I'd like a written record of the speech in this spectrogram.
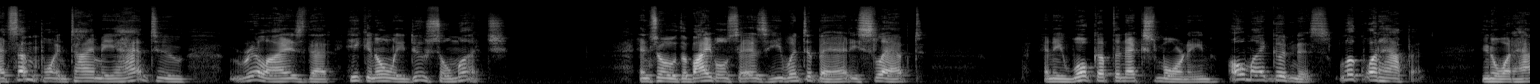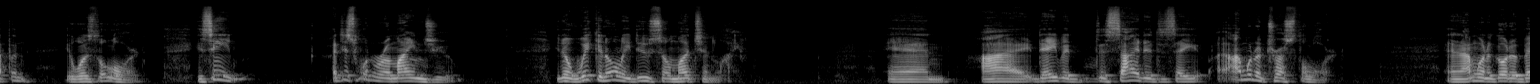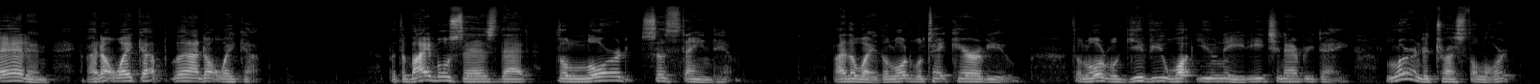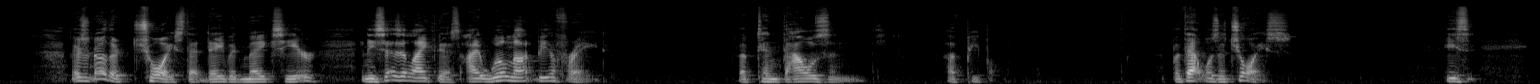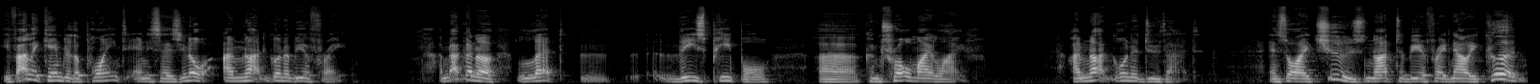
at some point in time, he had to realize that he can only do so much. And so the Bible says he went to bed, he slept, and he woke up the next morning. Oh my goodness, look what happened. You know what happened? It was the Lord. You see, I just want to remind you, you know, we can only do so much in life. And I, David decided to say, I'm going to trust the Lord and I'm going to go to bed, and if I don't wake up, then I don't wake up. But the Bible says that the Lord sustained him. By the way, the Lord will take care of you. The Lord will give you what you need each and every day. Learn to trust the Lord. There's another choice that David makes here, and he says it like this I will not be afraid of ten thousands of people. But that was a choice he's, he finally came to the point and he says, you know, I'm not going to be afraid. I'm not going to let these people uh, control my life. I'm not going to do that. And so I choose not to be afraid. Now, he could.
